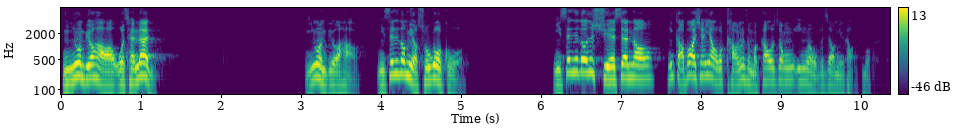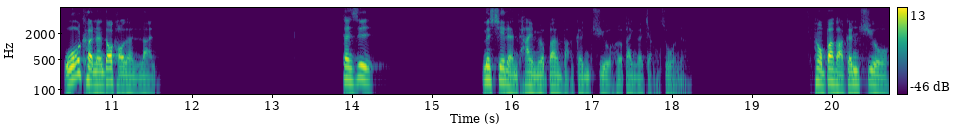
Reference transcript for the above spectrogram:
你英文比我好哦，我承认，你英文比我好，你甚至都没有出过国，你甚至都是学生哦，你搞不好像要我考那什么高中英文，我不知道，没考过，我可能都考得很烂，但是。那些人他有没有办法跟 Gio 合办一个讲座呢？他有办法跟 Gio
